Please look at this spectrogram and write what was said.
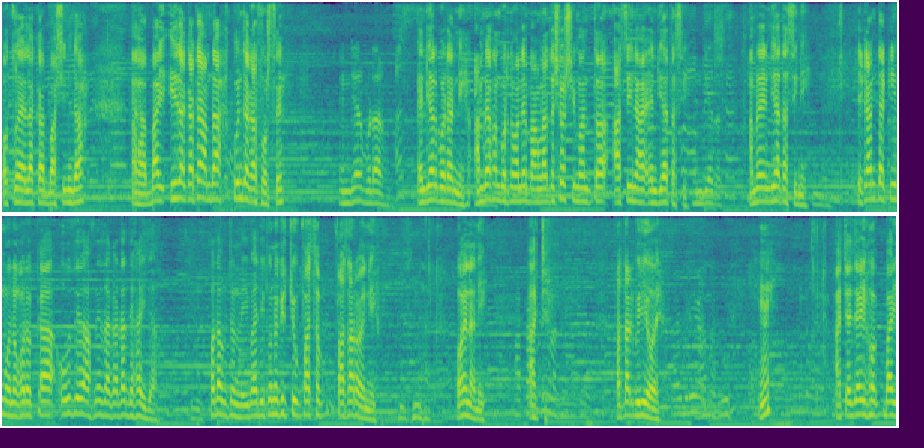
অত্র এলাকার বাসিন্দা। ভাই এই জায়গাটা আমরা কোন জায়গায় পড়ছে? ইন্ডিয়ার বর্ডার ইন্ডিয়ার বর্ডার নি। আমরা এখন বর্তমানে বাংলাদেশের সীমান্ত আছি না ইন্ডিয়াত আছি? আমরা ইন্ডিয়াত আছি নি। এখানটা কি মনে করো কা ও যে আপনি জায়গাটা দেখাই যা কথা বুঝছেন এই বাড়ি কোনো কিছু পাচা- পাচার হয়নি? হয় না নি? আচ্ছা। পাতার বিড়ি হয়? হুম? আচ্ছা যাই হোক ভাই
